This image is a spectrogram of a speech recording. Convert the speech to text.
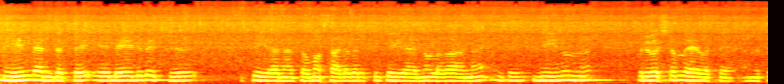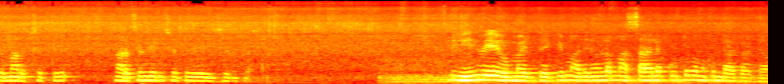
മീൻ വെന്തിട്ട് ഇലയിൽ വെച്ച് ചെയ്യാനാട്ടോ മസാല പരത്തി ചെയ്യാനുള്ളതാണ്. ഇത് മീനൊന്ന് ഒരു വശം വേവട്ടെ എന്നിട്ട് മറിച്ചിട്ട് മറിച്ചും തിരിച്ചിട്ട് വേവിച്ചെടുക്കാം മീൻ വേവുമ്പോഴത്തേക്കും അതിനുള്ള മസാലക്കൂട്ട് നമുക്ക് ഉണ്ടാക്കാം കേട്ടോ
